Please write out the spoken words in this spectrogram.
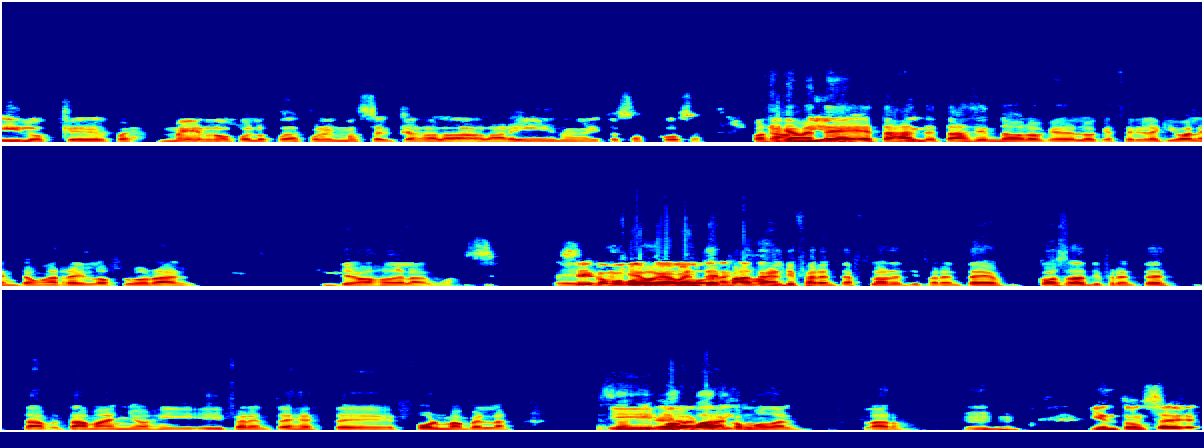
y los que pues menos, pues los puedas poner más cerca a la, a la arena y todas esas cosas. Básicamente También- estás, estás haciendo lo que, lo que sería el equivalente a un arreglo floral debajo del agua. Sí, Eh, como que cuando- obviamente vas a tener diferentes flores, diferentes cosas, diferentes ta- tamaños y, y diferentes este, formas, ¿verdad? Eso Y, es y mismo lo vas a acuático. acomodar, claro. Y entonces,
